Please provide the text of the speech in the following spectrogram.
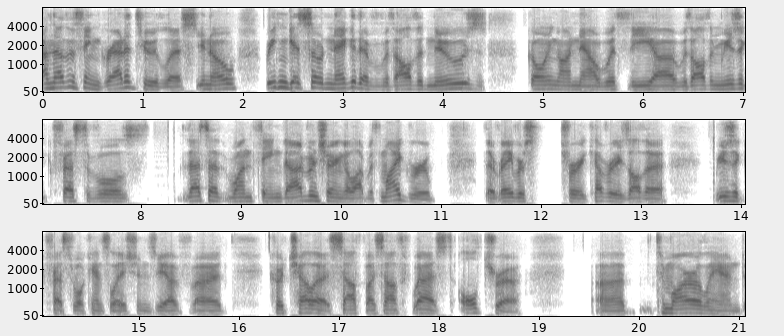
another thing, gratitude lists. You know, we can get so negative with all the news going on now with the uh, with all the music festivals. That's a one thing that I've been sharing a lot with my group, the Ravers for Recovery, is all the music festival cancellations. You have uh, Coachella, South by Southwest, Ultra, uh, Tomorrowland,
